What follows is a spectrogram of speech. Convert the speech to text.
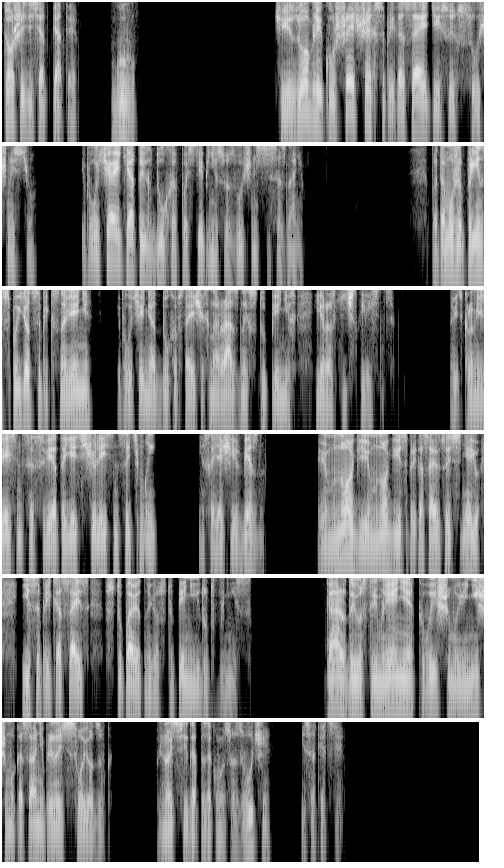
165. Гуру. Через облик ушедших соприкасаетесь с их сущностью и получаете от их духа по степени созвучности сознания. По тому же принципу идет соприкосновение и получение от духов, стоящих на разных ступенях иерархической лестницы. Но ведь кроме лестницы света есть еще лестница тьмы, нисходящие в бездну. И многие, и многие соприкасаются с нею и, соприкасаясь, вступают на ее ступени и идут вниз. Каждое устремление к высшему или низшему касанию приносит свой отзвук, приносит всегда по закону созвучия и соответствия.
